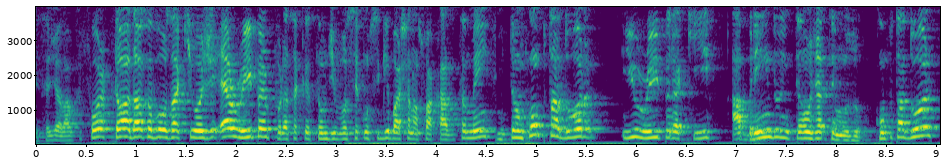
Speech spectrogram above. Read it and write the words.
seja lá o que for. Então a DAW que eu vou usar aqui hoje é o Reaper, por essa questão de você conseguir baixar na sua casa também. Então computador e o Reaper aqui abrindo, então já temos o computador,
